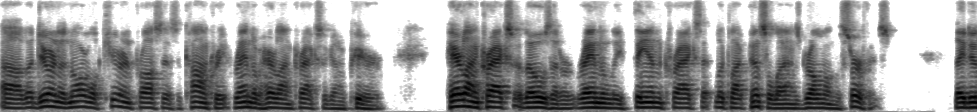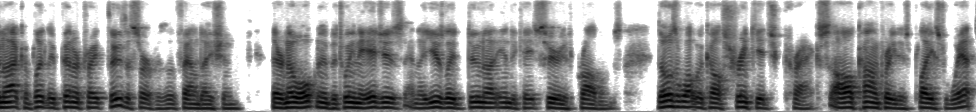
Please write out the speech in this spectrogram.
Uh, but during the normal curing process of concrete, random hairline cracks are going to appear. Hairline cracks are those that are randomly thin cracks that look like pencil lines drawn on the surface. They do not completely penetrate through the surface of the foundation. There are no openings between the edges, and they usually do not indicate serious problems. Those are what we call shrinkage cracks. All concrete is placed wet,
